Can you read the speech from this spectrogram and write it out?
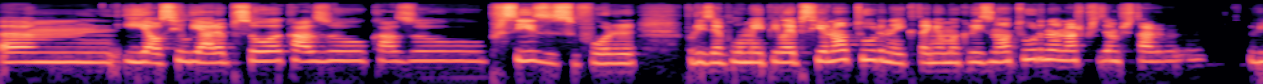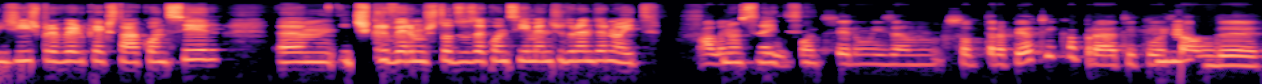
um, e auxiliar a pessoa caso, caso precise. Se for, por exemplo, uma epilepsia noturna e que tenha uma crise noturna, nós precisamos estar vigis para ver o que é que está a acontecer um, e descrevermos todos os acontecimentos durante a noite. Além não sei se... pode ser um exame sob terapêutica para a titulação uhum. de,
